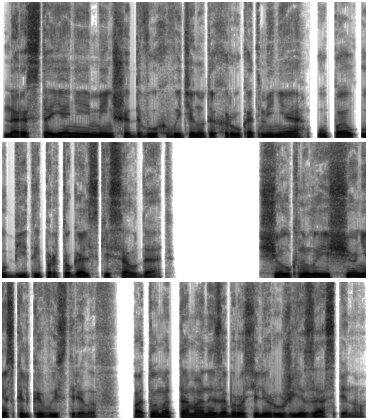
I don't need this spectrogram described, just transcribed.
На расстоянии меньше двух вытянутых рук от меня упал убитый португальский солдат. Щелкнуло еще несколько выстрелов, потом оттаманы забросили ружье за спину.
